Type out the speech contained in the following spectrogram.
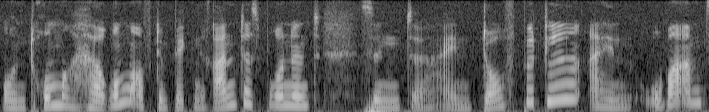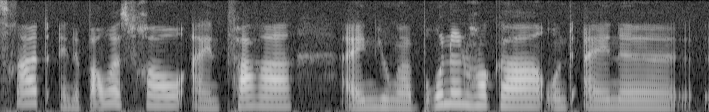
Und drumherum auf dem Beckenrand des Brunnens sind äh, ein Dorfbüttel, ein Oberamtsrat, eine Bauersfrau, ein Pfarrer, ein junger Brunnenhocker und eine äh,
